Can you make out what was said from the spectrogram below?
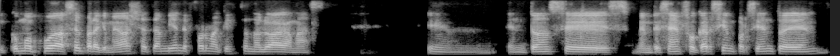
¿y cómo puedo hacer para que me vaya tan bien de forma que esto no lo haga más? Em, entonces me empecé a enfocar 100% en,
